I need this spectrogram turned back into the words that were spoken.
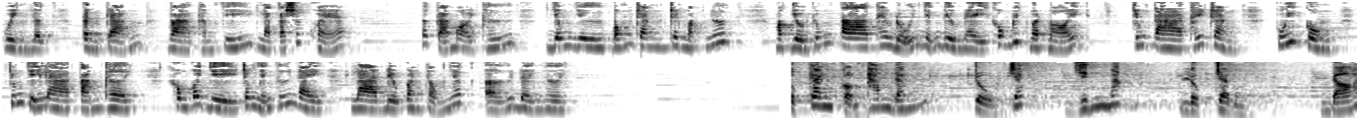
quyền lực, tình cảm và thậm chí là cả sức khỏe. Tất cả mọi thứ giống như bóng trăng trên mặt nước, Mặc dù chúng ta theo đuổi những điều này không biết mệt mỏi, chúng ta thấy rằng cuối cùng chúng chỉ là tạm thời, không có gì trong những thứ này là điều quan trọng nhất ở đời người. Lục căn còn tham đắm, trụ chấp, dính mắc, lục trần. Đó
